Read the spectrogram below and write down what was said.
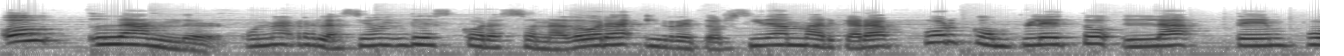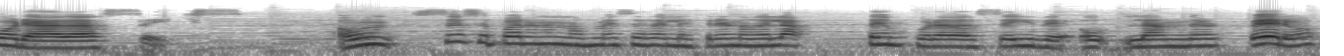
Outlander, una relación descorazonadora y retorcida, marcará por completo la temporada 6. Aún se separan unos meses del estreno de la temporada 6 de Outlander, pero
